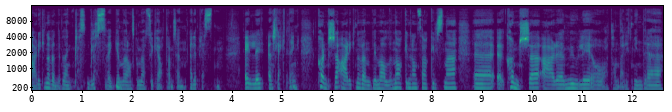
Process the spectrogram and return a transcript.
er det ikke nødvendig med den glassveggen når han skal møte psykiateren sin eller presten. Eller en slektning. Kanskje er det ikke nødvendig med alle nakenransakelsene. kanskje er det mulig at han er litt mindre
